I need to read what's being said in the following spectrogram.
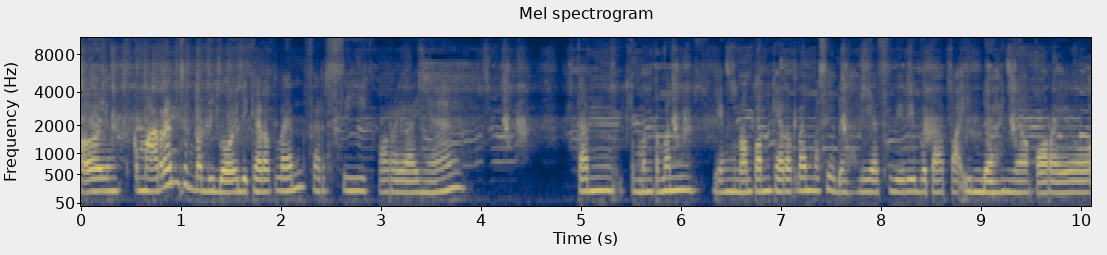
Kalau yang kemarin sempat dibawa di Carrot Land versi Koreanya kan teman-teman yang nonton Carrot Land pasti udah lihat sendiri betapa indahnya koreo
